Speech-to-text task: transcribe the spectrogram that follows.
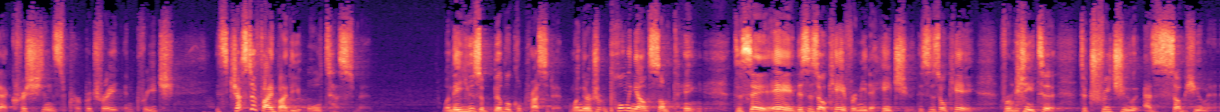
that Christians perpetrate and preach is justified by the Old Testament. When they use a biblical precedent, when they're pulling out something to say, hey, this is okay for me to hate you, this is okay for me to, to treat you as subhuman.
